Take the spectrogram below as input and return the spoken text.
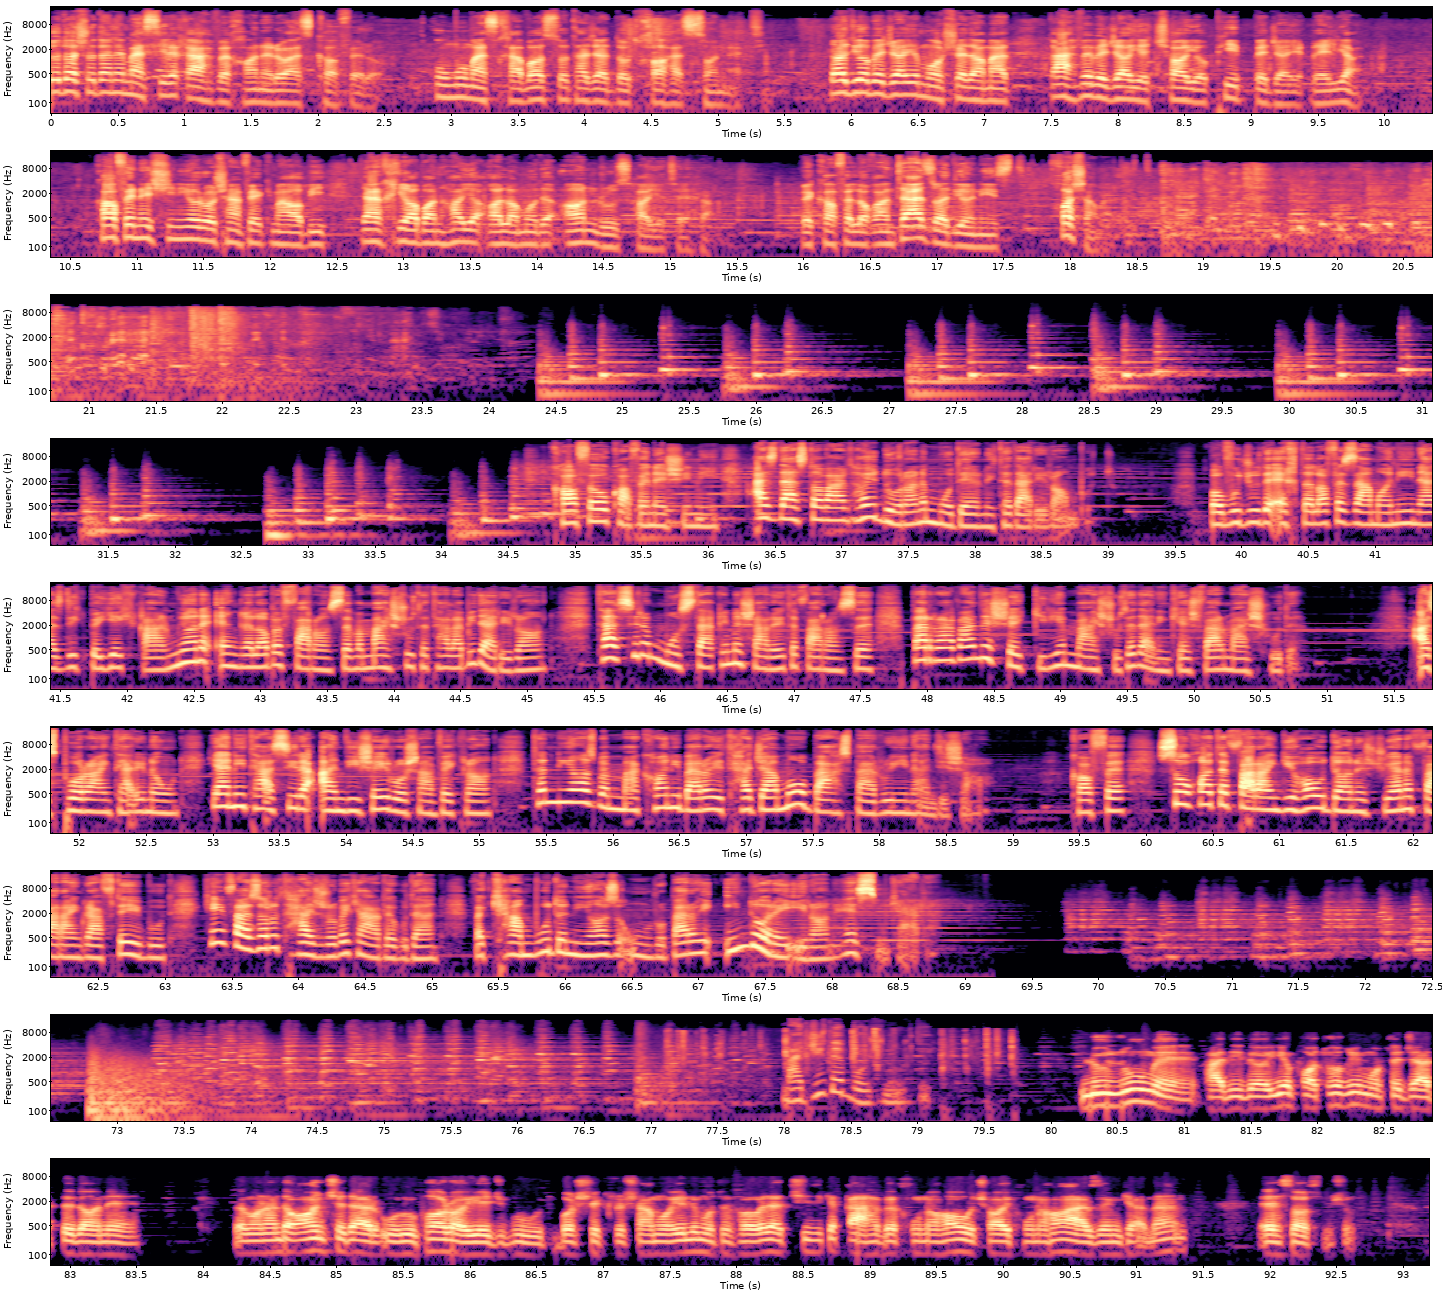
جدا شدن مسیر قهوه خانه رو از کافه رو. عموم از خواص و تجددخواه از سنتی. رادیو به جای مرشد آمد قهوه به جای چای و پیپ به جای قلیان. کافه نشینی و روشنفکر معابی در خیابانهای آلامود آن روزهای تهران. به کافه لغانته از رادیو نیست خوش آمدید. کافه و کافه نشینی از دستاوردهای دوران مدرنیته در ایران بود. با وجود اختلاف زمانی نزدیک به یک قرن میان انقلاب فرانسه و مشروط طلبی در ایران تاثیر مستقیم شرایط فرانسه بر روند شکلگیری مشروطه در این کشور مشهوده از پررنگترین اون یعنی تاثیر اندیشه روشنفکران تا نیاز به مکانی برای تجمع و بحث بر روی این اندیشه ها کافه سوقات فرنگی ها و دانشجویان فرنگ رفته ای بود که این فضا رو تجربه کرده بودند و کمبود و نیاز اون رو برای این دوره ایران حس می کردن. مجید بجنوردی لزوم پدیدایی پاتوقی متجددانه به مانند آنچه در اروپا رایج بود با شکل و شمایل متفاوت از چیزی که قهوه خونه ها و چای خونه ها عرضه کردن احساس می‌شد.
